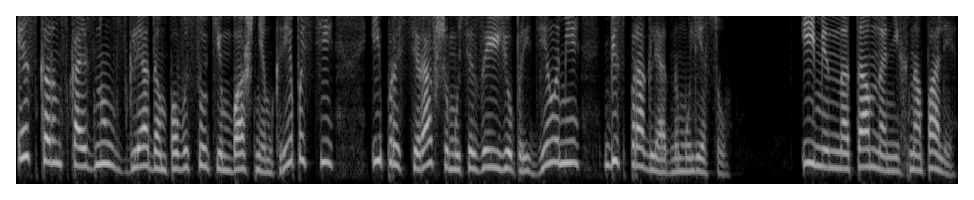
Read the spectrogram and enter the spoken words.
Эскорн скользнул взглядом по высоким башням крепости и простиравшемуся за ее пределами беспроглядному лесу. Именно там на них напали,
